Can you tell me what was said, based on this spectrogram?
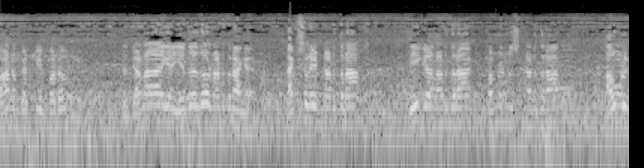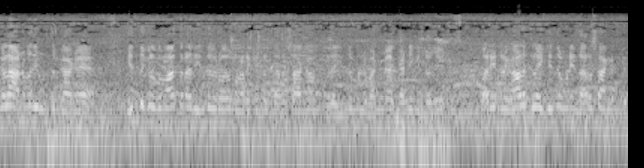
பாடம் கற்பிக்கப்படும். இந்த ஜனநாயக எதேதோ நடத்துறாங்க. நக்சலைட் நடத்துறான் தீகா நடத்துறான் கம்யூனிஸ்ட் நடத்துறான். அவங்களுக்கெல்லாம் அனுமதி கொடுத்துருக்காங்க. இந்துக்களுக்கு மாத்திரம் அது இந்து விரோதம் நடக்கின்ற இந்த அரசாங்கம். இதை இந்து மணி வன்மையாக கண்டிக்கின்றது. வருகின்ற காலத்தில் இந்து மணி இந்த அரசாங்கத்துக்கு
